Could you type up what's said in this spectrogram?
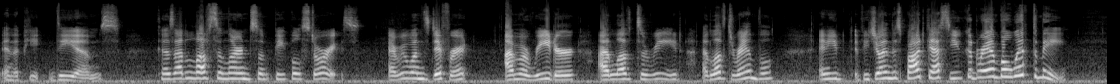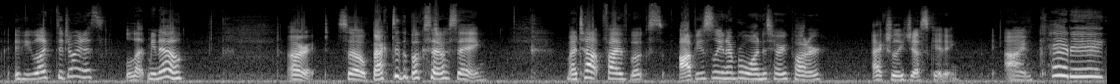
in the P- DMs because I'd love to learn some people's stories. Everyone's different. I'm a reader. I love to read. I love to ramble. And you, if you join this podcast, you could ramble with me. If you like to join us, let me know. Alright, so back to the books I was saying. My top five books. Obviously, number one is Harry Potter. Actually, just kidding. I'm kidding.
